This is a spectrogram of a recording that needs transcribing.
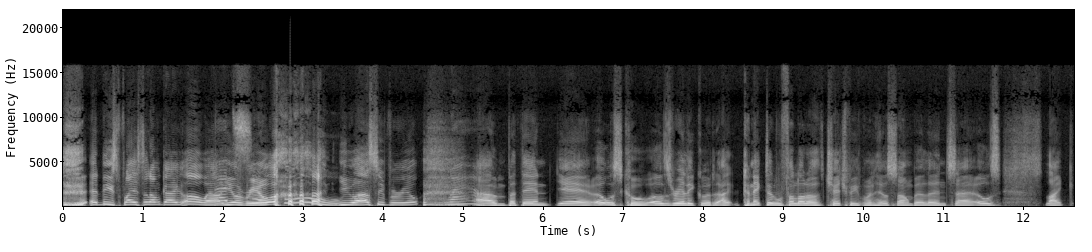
in these places and i'm going oh wow That's you're so real cool. you are super real Wow. um, but then, yeah, it was cool. It was really good. I connected with a lot of church people in Hillsong, Berlin. So it was like,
